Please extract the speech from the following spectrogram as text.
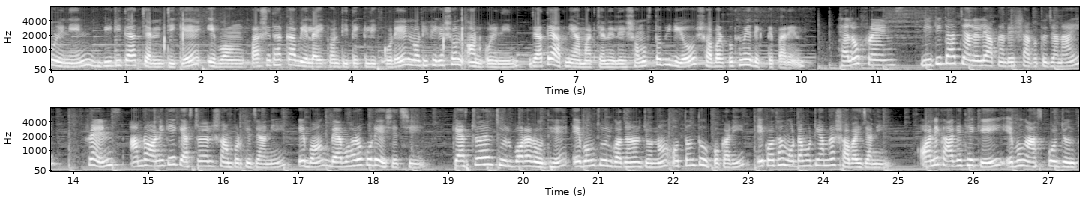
করে নিন বিডিটা চ্যানেলটিকে এবং পাশে থাকা বেল আইকনটিতে ক্লিক করে নোটিফিকেশন অন করে নিন, যাতে আপনি আমার চ্যানেলের সমস্ত ভিডিও সবার প্রথমে দেখতে পারেন। হ্যালো ফ্রেন্ডস বিউটিটা চ্যানেলে আপনাদের স্বাগত জানাই। ফ্রেন্ডস, আমরা অনেকেই ক্যাস্টর অয়েল সম্পর্কে জানি এবং ব্যবহারও করে এসেছি। ক্যাস্টর অয়েল চুল পড়া রোধে এবং চুল গজানোর জন্য অত্যন্ত উপকারী, এ কথা মোটামুটি আমরা সবাই জানি। অনেক আগে থেকেই এবং আজ পর্যন্ত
